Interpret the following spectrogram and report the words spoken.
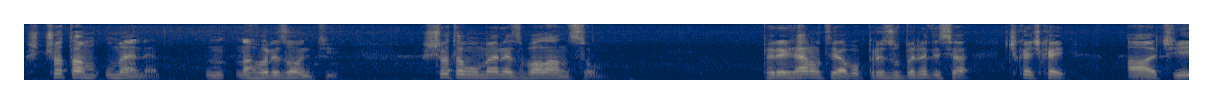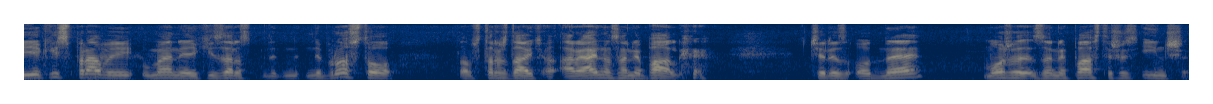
що там у мене на горизонті, що там у мене з балансом. Переглянути або призупинитися, чекай, чекай, а чи є якісь справи у мене, які зараз не- просто там страждають, а реально занепали. Через одне може занепасти щось інше.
